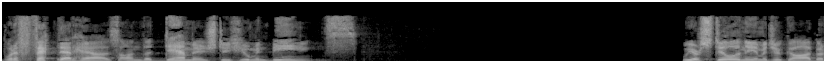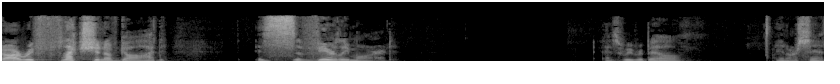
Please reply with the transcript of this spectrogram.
what effect that has on the damage to human beings. We are still in the image of God, but our reflection of God is severely marred as we rebel in our sin.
